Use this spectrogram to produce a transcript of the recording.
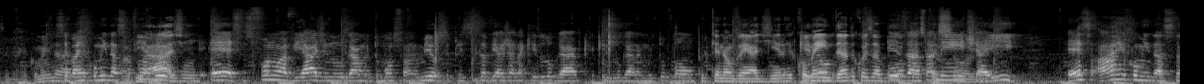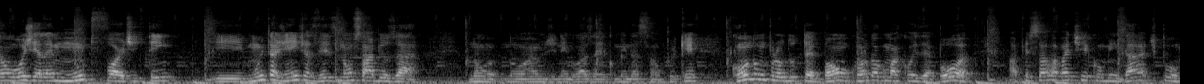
Você vai recomendar. você vai recomendar Uma viagem. meu, é, se você for numa viagem num lugar muito bom, você fala, meu, você precisa viajar naquele lugar, porque aquele lugar é muito bom. Por que não ganhar dinheiro Porque não- recomendando coisa boa para as Exatamente. pessoas? né? Aí, essa, a recomendação hoje ela é muito forte. Tem e muita gente às vezes não sabe usar no, no ramo de negócio a recomendação. Porque quando um produto é bom, quando alguma coisa é boa, a pessoa ela vai te recomendar, tipo,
